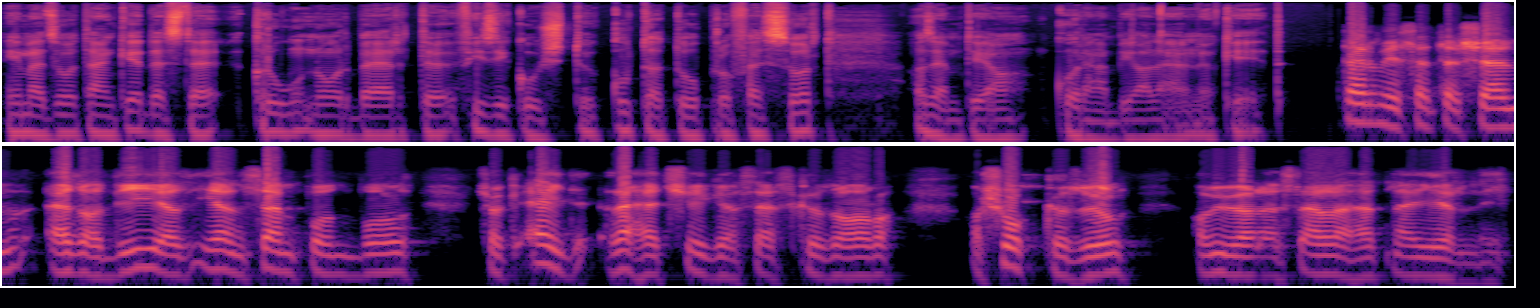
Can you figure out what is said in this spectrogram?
Német Zoltán kérdezte Kró Norbert fizikust, kutató professzort, az MTA korábbi alelnökét. Természetesen ez a díj, ez ilyen szempontból csak egy lehetséges eszköz arra a sok közül, amivel ezt el lehetne érni.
